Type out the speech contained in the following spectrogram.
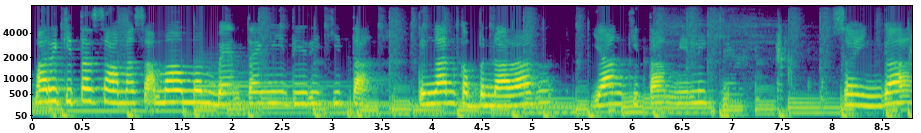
mari kita sama-sama membentengi diri kita dengan kebenaran yang kita miliki. Sehingga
